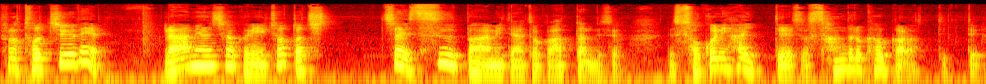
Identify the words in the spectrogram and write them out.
その途中でラーメン屋の近くにちょっとちっちゃいスーパーみたいなとこあったんですよ。でそこに入ってちょっとサンダル買うからって言って。で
